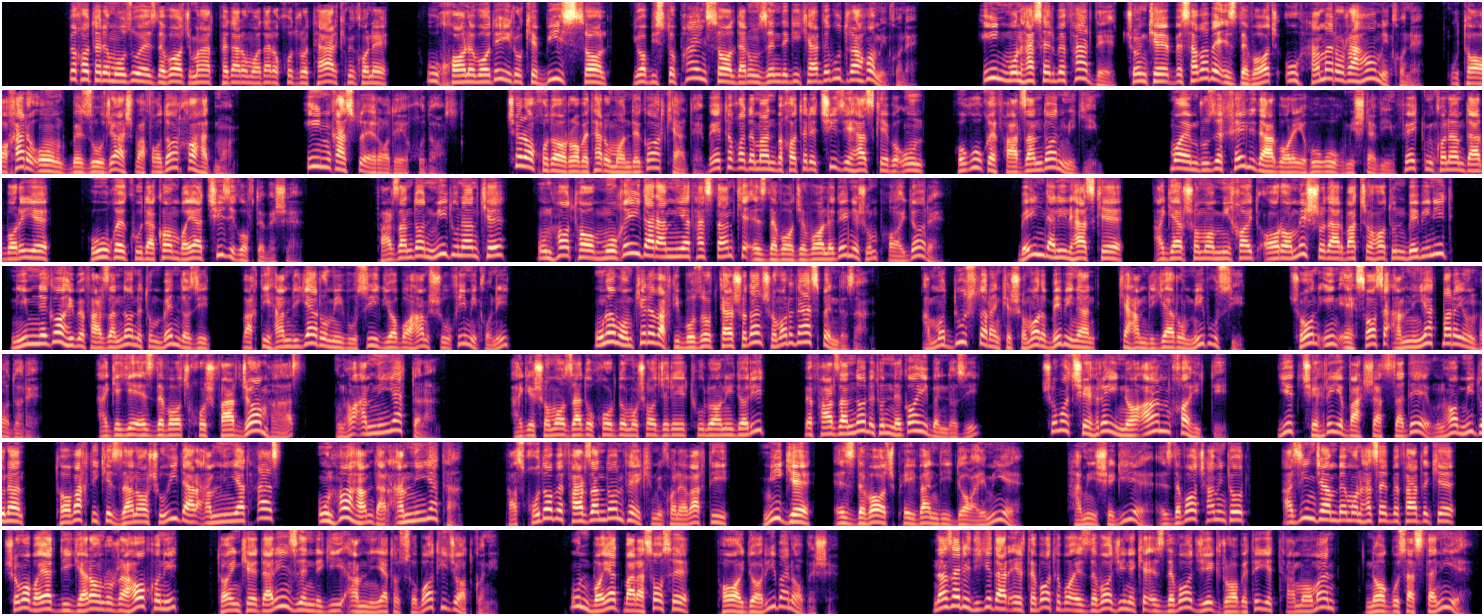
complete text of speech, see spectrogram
به خاطر موضوع ازدواج مرد پدر و مادر خود رو ترک می‌کنه. او خانواده ای رو که 20 سال یا 25 سال در اون زندگی کرده بود رها می‌کنه. این منحصر به فرده چون که به سبب ازدواج او همه رو رها می‌کنه. او تا آخر عمر به زوجش وفادار خواهد ماند. این قصد و اراده خداست. چرا خدا رابطه رو ماندگار کرده؟ به اعتقاد من به خاطر چیزی هست که به اون حقوق فرزندان میگیم. ما امروزه خیلی درباره حقوق میشنویم. فکر می‌کنم درباره حقوق کودکان باید چیزی گفته بشه. فرزندان می‌دونن که اونها تا موقعی در امنیت هستند که ازدواج والدینشون پایداره. به این دلیل هست که اگر شما می‌خواید آرامش رو در بچه هاتون ببینید نیم نگاهی به فرزندانتون بندازید. وقتی همدیگر رو میبوسید یا با هم شوخی می‌کنید اونا ممکنه وقتی بزرگتر شدن شما رو دست بندازن. اما دوست دارن که شما رو ببینن که همدیگر رو میبوسید. چون این احساس امنیت برای اونها داره. اگه یه ازدواج خوشفرجام هست اونها امنیت دارن. اگه شما زد و خورد و مشاجره طولانی دارید به فرزندانتون نگاهی بندازید. شما چهره ناامن خواهید دید. یک چهره وحشت زده اونها می‌دونن تا وقتی که زناشویی در امنیت هست اونها هم در امنیتن. پس خدا به فرزندان فکر می‌کنه. وقتی میگه ازدواج پیوندی دائمیه همیشگیه. ازدواج همینطور از این جنبه منحصر به فرده که شما باید دیگران رو رها کنید تا اینکه در این زندگی امنیت و ثبات ایجاد کنید. اون باید بر اساس پایداری بنا بشه. نظر دیگه در ارتباط با ازدواج اینه که ازدواج یک رابطه تماما ناگسستنیه.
